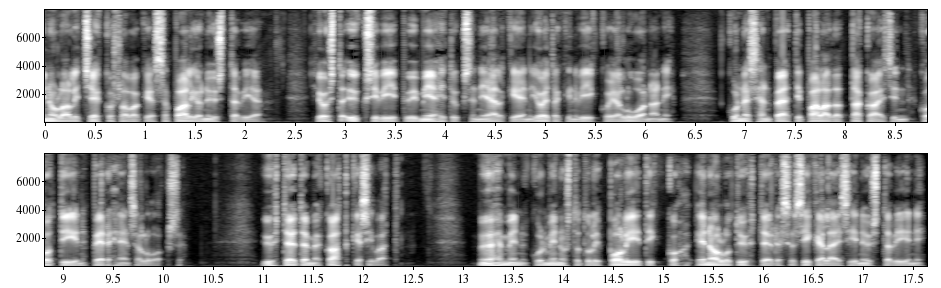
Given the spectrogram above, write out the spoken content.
Minulla oli Tsekkoslovakiassa paljon ystäviä, joista yksi viipyi miehityksen jälkeen joitakin viikkoja luonani, kunnes hän päätti palata takaisin kotiin perheensä luokse. Yhteytemme katkesivat. Myöhemmin, kun minusta tuli poliitikko, en ollut yhteydessä sikäläisiin ystäviini,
